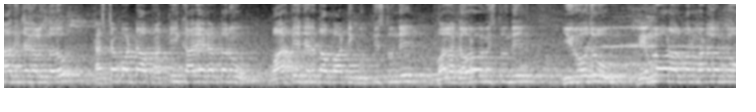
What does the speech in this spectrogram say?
సాధించగలుగుతారు. కష్టపడ్డ ప్రతి కార్యకర్తను భారతీయ జనతా పార్టీ గుర్తిస్తుంది వాళ్ళకు గౌరవం ఇస్తుంది. ఈరోజు వేములవాడ అర్బన్ మండలంలో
